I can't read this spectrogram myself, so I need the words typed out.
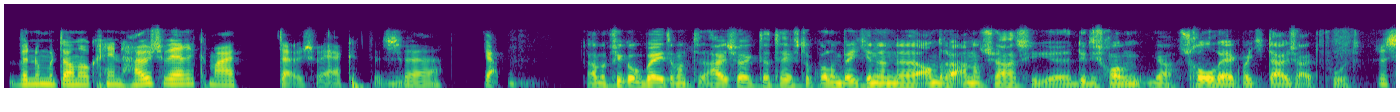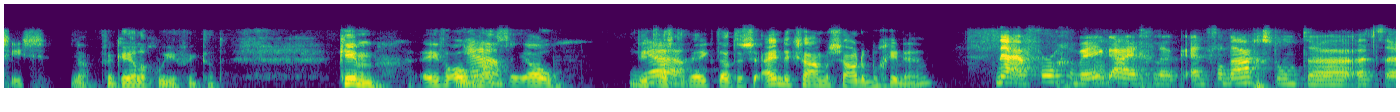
we noemen het dan ook geen huiswerk, maar thuiswerk. Dus Ja, maar dat vind ik ook beter, want huiswerk dat heeft ook wel een beetje een eh, andere annotatie. Eh, dit is gewoon ja, schoolwerk wat je thuis uitvoert. precies. Nou, vind ik een hele goeie, vind ik dat. Kim, even over Ja. naar het CO. Dit Ja. was de week dat dus eindexamens zouden beginnen, hè? Nou ja, vorige week eigenlijk. En vandaag stond eh, het, eh,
